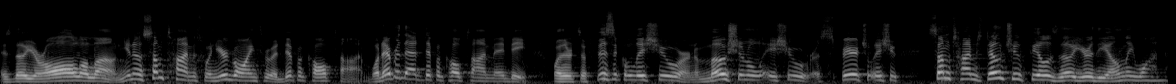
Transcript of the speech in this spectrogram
as though you're all alone. You know, sometimes when you're going through a difficult time, whatever that difficult time may be, whether it's a physical issue or an emotional issue or a spiritual issue, sometimes don't you feel as though you're the only one?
